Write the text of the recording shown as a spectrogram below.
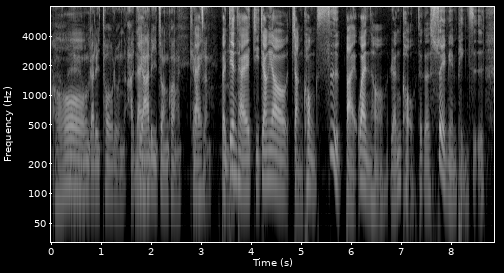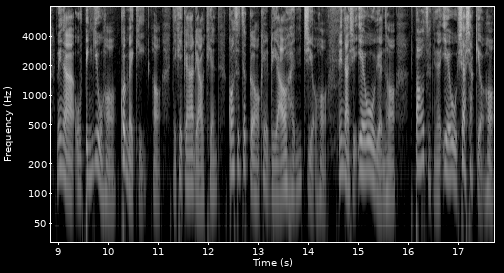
哦，我们跟你讨论啊，压力状况调整。本电台即将要掌控四百万哈人口这个睡眠品质，你那有朋友哈困没起哈，你可以跟他聊天，光是这个哦可以聊很久哈。你哪些业务员哈包着你的业务下下给哈，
